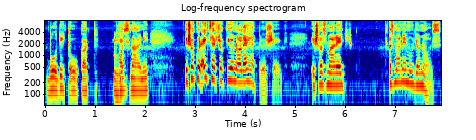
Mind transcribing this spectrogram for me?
bódítókat uh-huh. használni, és akkor egyszer csak jön a lehetőség, és az már egy, az már nem ugyanaz.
